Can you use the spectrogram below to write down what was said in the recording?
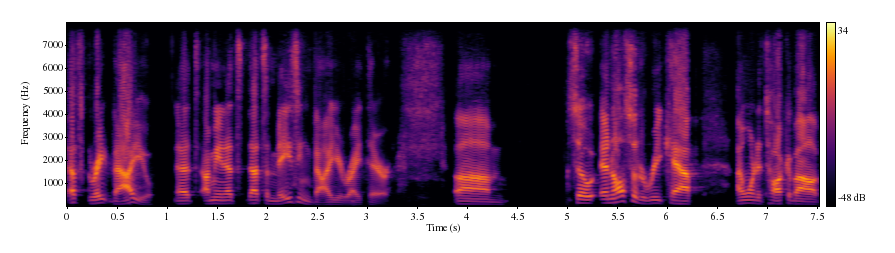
That's great value. That's I mean, that's that's amazing value right there. Um, so, and also to recap, I want to talk about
